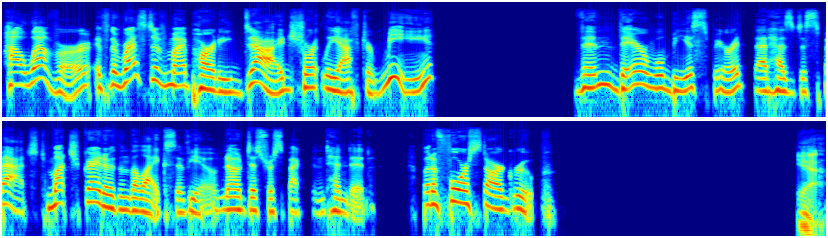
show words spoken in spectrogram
However, if the rest of my party died shortly after me, then there will be a spirit that has dispatched much greater than the likes of you. No disrespect intended, but a four star group. Yeah.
